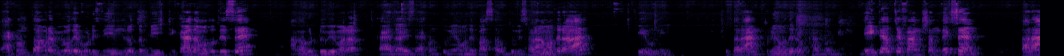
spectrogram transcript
এখন তো আমরা বিপদে পড়েছি ইন্দ্র তো বৃষ্টি কায়দা মতো দেশে আমাকে ডুবে মারার কায়দা হয়েছে। এখন তুমি আমাদের বাঁচাও তুমি ছাড়া আমাদের আর কেউ নেই। সুতরাং তুমি আমাদের রক্ষা করো। এইটা হচ্ছে ফাংশন দেখছেন? তারা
